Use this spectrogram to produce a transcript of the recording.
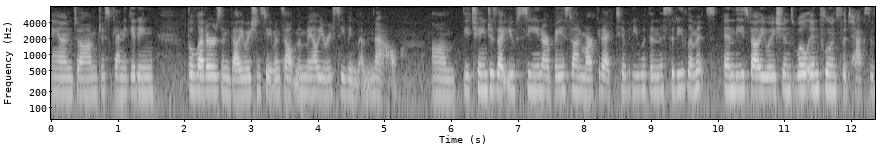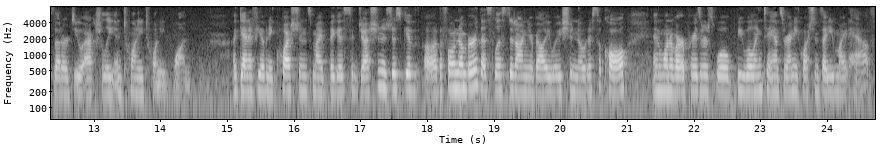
and um, just kind of getting the letters and valuation statements out in the mail, you're receiving them now. Um, the changes that you've seen are based on market activity within the city limits, and these valuations will influence the taxes that are due actually in 2021. Again, if you have any questions, my biggest suggestion is just give uh, the phone number that's listed on your valuation notice a call, and one of our appraisers will be willing to answer any questions that you might have.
